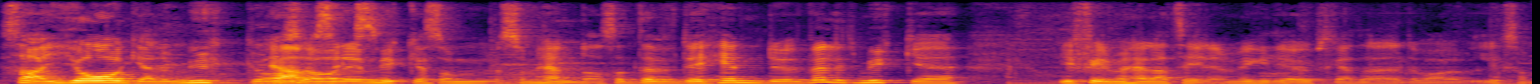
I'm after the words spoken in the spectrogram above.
så här, jagade mycket och Ja, så. Och det precis. är mycket som, som händer. Så det, det hände väldigt mycket i filmen hela tiden, vilket jag uppskattade. Det var liksom,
